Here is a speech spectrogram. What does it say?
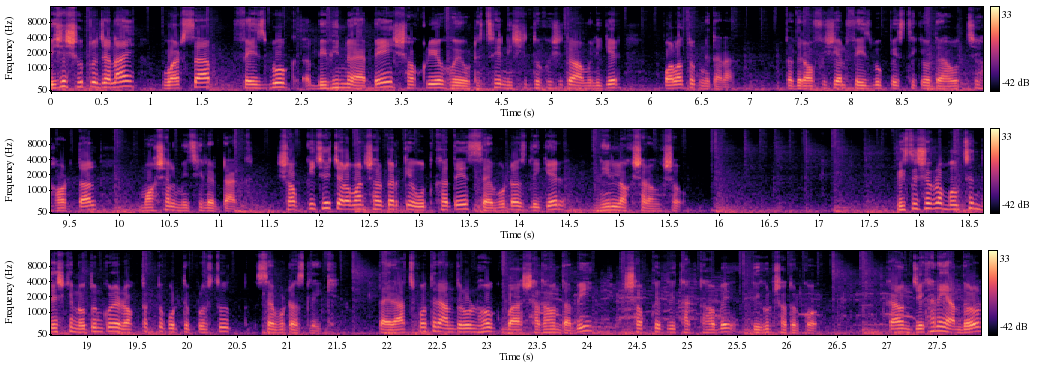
বিশেষ সূত্র জানায়, হোয়াটসঅ্যাপ, ফেসবুক বিভিন্ন অ্যাপে সক্রিয় হয়ে উঠেছে নিষিদ্ধ ঘোষিত আওয়ামী লীগের পলাতক নেতারা। তাদের অফিসিয়াল ফেসবুক পেজ থেকেও দেওয়া হচ্ছে হরতাল, মশাল মিছিলের ডাক। সব কিছুই চলমান সরকারকে উৎখাতে স্যাবোটাস লীগের নীল নকশার অংশ। বিশ্লেষকরা বলছেন দেশকে নতুন করে রক্তাক্ত করতে প্রস্তুত স্যাবোটাস লীগ। তাই রাজপথের আন্দোলন হোক বা সাধারণ দাবি, সব ক্ষেত্রেই থাকতে হবে দ্বিগুণ সতর্ক। কারণ যেখানেই আন্দোলন,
